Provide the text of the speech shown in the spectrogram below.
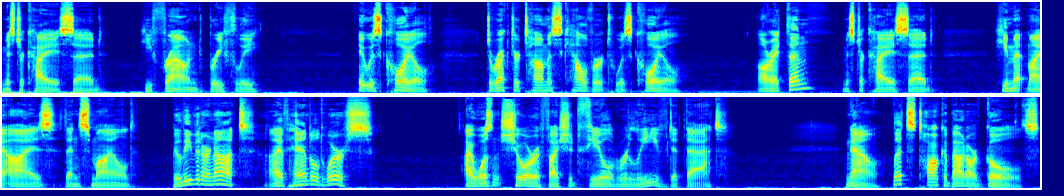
Mr. Calle said. He frowned briefly. It was Coil. Director Thomas Calvert was Coil. All right then, Mr. Calle said. He met my eyes, then smiled. Believe it or not, I've handled worse. I wasn't sure if I should feel relieved at that. Now, let's talk about our goals.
